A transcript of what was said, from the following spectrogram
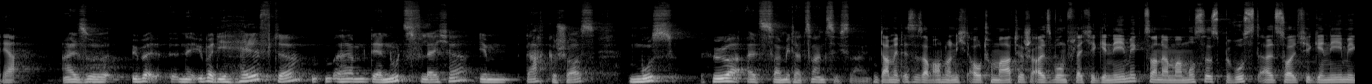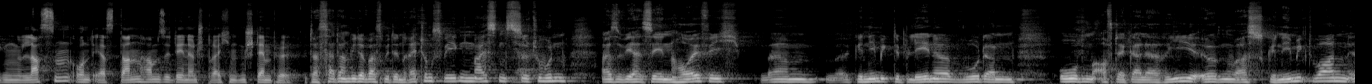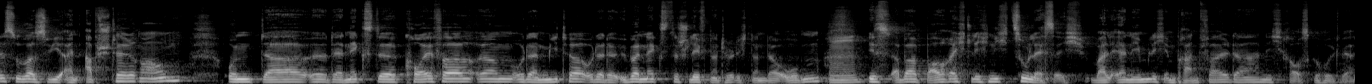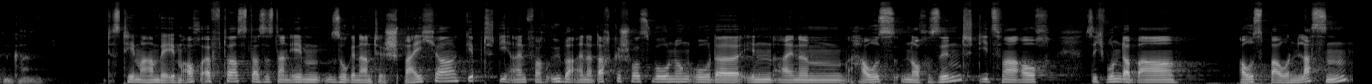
Ja, Also über, ne, über die Hälfte ähm, der Nutzfläche im Dachgeschoss muss höher als 2,20 Meter sein. Damit ist es aber auch noch nicht automatisch als Wohnfläche genehmigt, sondern man muss es bewusst als solche genehmigen lassen und erst dann haben sie den entsprechenden Stempel. Das hat dann wieder was mit den Rettungswegen meistens zu tun. Also wir sehen häufig ähm, genehmigte Pläne, wo dann oben auf der Galerie irgendwas genehmigt worden ist, sowas wie ein Abstellraum. Und da äh, der nächste Käufer ähm, oder Mieter oder der übernächste schläft natürlich dann da oben, ist aber baurechtlich nicht zulässig, weil er nämlich im Brandfall da nicht rausgeholt werden kann. Das Thema haben wir eben auch öfters, dass es dann eben sogenannte Speicher gibt, die einfach über einer Dachgeschosswohnung oder in einem Haus noch sind, die zwar auch sich wunderbar ausbauen lassen.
